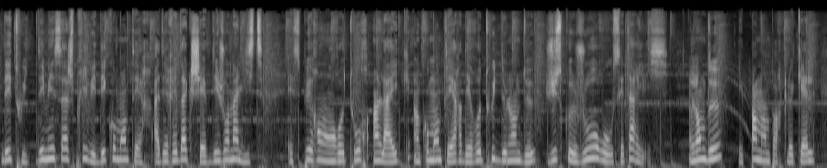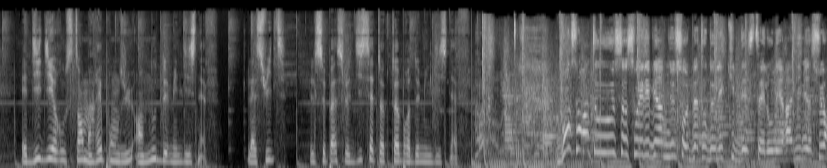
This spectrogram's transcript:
des tweets, des messages privés, des commentaires à des rédacteurs chefs, des journalistes, espérant en retour un like, un commentaire, des retweets de l'un d'eux, jusqu'au jour où c'est arrivé. L'un d'eux, et pas n'importe lequel, Didier Roustan m'a répondu en août 2019. La suite, elle se passe le 17 octobre 2019. Bonsoir à tous, soyez les bienvenus sur le plateau de l'équipe d'Estelle. On est ravis bien sûr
